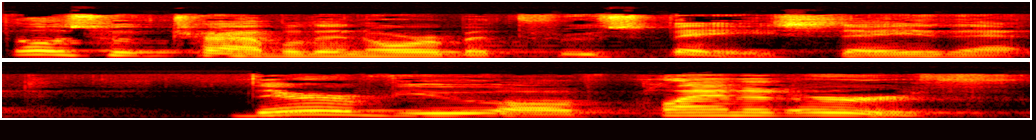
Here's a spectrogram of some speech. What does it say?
Those who have traveled in orbit through space say that their view of planet Earth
